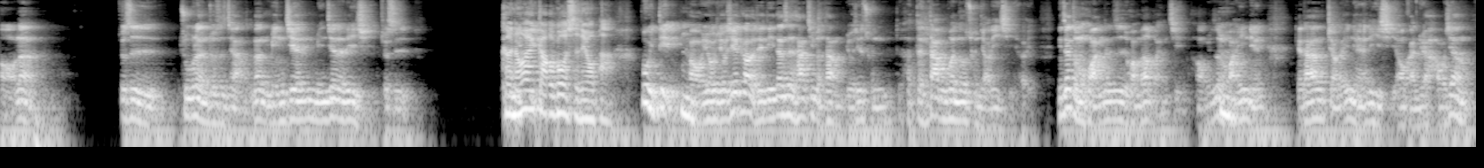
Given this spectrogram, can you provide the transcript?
哦，那就是租赁就是这样子。那民间民间的利息就是可能会高过十六趴，不一定哦，有有些高有些低，但是它基本上有些存等大部分都是存缴利息而已。你再怎么还，那是还不到本金哦，你这还一年。给他缴了一年的利息，我感觉好像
